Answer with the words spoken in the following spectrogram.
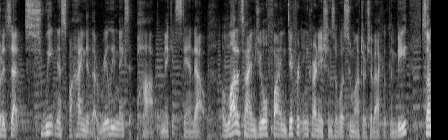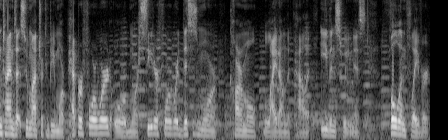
but it's that sweetness behind it that really makes it pop and make it stand out. A lot of times you'll find different incarnations of what Sumatra tobacco can be. Sometimes that Sumatra can be more pepper forward or more cedar forward. This is more caramel, light on the palate, even sweetness full in flavor.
